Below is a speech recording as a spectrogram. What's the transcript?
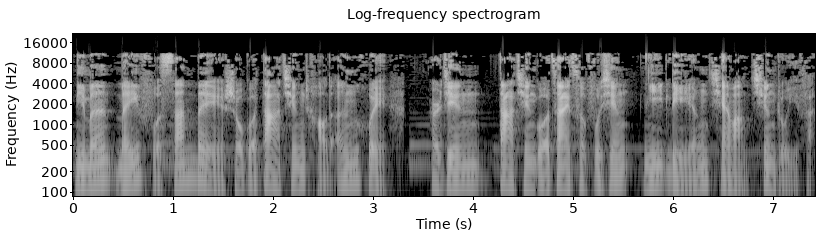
你们梅府三辈受过大清朝的恩惠，而今大清国再次复兴，你理应前往庆祝一番。”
